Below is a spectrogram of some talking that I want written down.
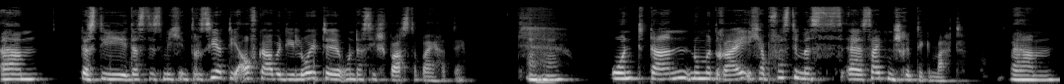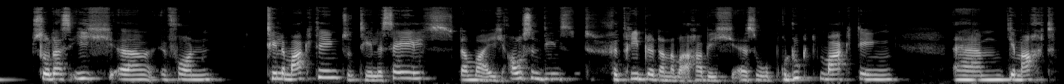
ähm, dass die, dass das mich interessiert, die Aufgabe, die Leute und dass ich Spaß dabei hatte. Mhm. Und dann Nummer drei, ich habe fast immer äh, Seitenschritte gemacht, ähm, so dass ich äh, von Telemarketing zu Telesales, dann war ich Außendienst, Vertriebler, dann aber habe ich äh, so Produktmarketing ähm, gemacht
